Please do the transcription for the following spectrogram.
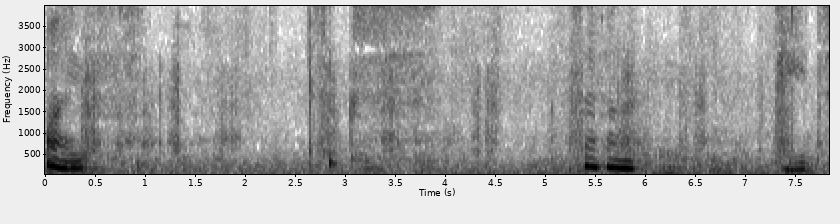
five six seven eight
